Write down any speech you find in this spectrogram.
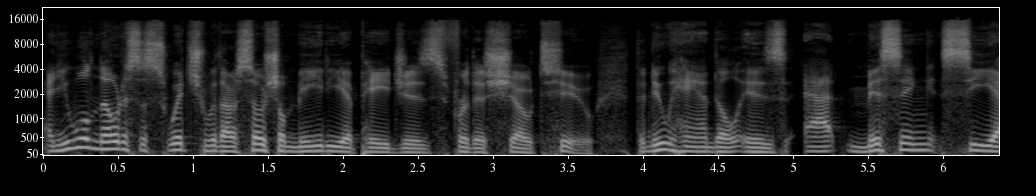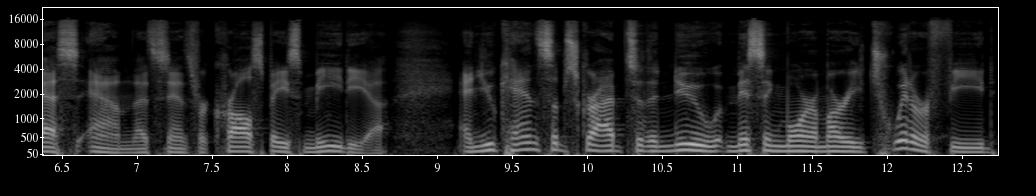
And you will notice a switch with our social media pages for this show too. The new handle is at missing CSM, that stands for Crawl Space Media. And you can subscribe to the new Missing Maura Murray Twitter feed,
